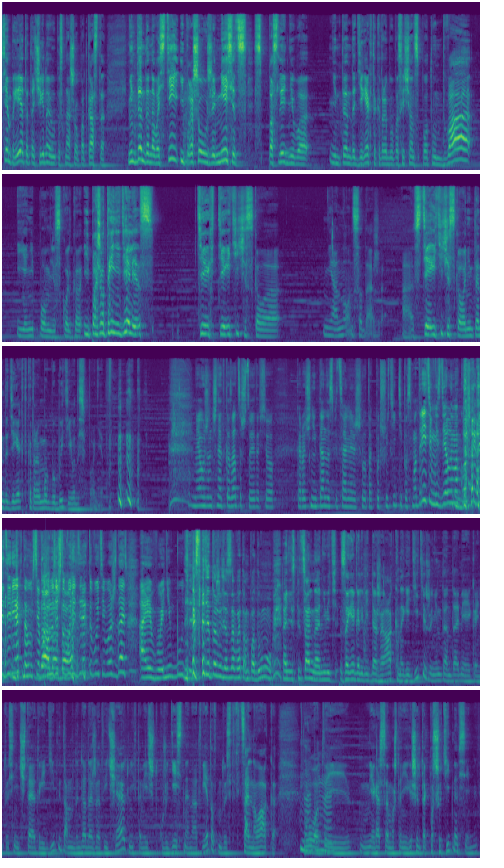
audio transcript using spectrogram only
Всем привет, это очередной выпуск нашего подкаста Nintendo новостей, и прошел уже месяц с последнего Nintendo Директа, который был посвящен Splatoon 2, и я не помню сколько, и прошло три недели с те- теоретического, не анонса даже, а с теоретического Nintendo Директа, который мог бы быть, и его до сих пор нет. У меня уже начинает казаться, что это все Короче, Nintendo специально решила так подшутить, типа, смотрите, мы сделаем окошко для директа, вы все подумаете, что будет директ, и будете его ждать, а его не Я, будет. кстати, тоже сейчас об этом подумал. Они специально, они ведь зарегали ведь даже ак на Reddit же Nintendo Америка. То есть они читают Reddit, там иногда даже отвечают. У них там есть штук уже 10, наверное, ответов, ну, то есть официального ака. Да, вот, понимаю. и мне кажется, может, они решили так пошутить на всеми.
